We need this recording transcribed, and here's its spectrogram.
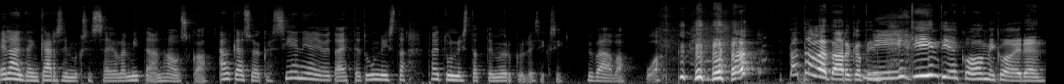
Eläinten kärsimyksessä ei ole mitään hauskaa. Älkää syökö sieniä, joita ette tunnista tai tunnistatte myrkyllisiksi. Hyvää vappua. Tätä mä tarkoitin. Niin. Kiintiökoomikoiden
